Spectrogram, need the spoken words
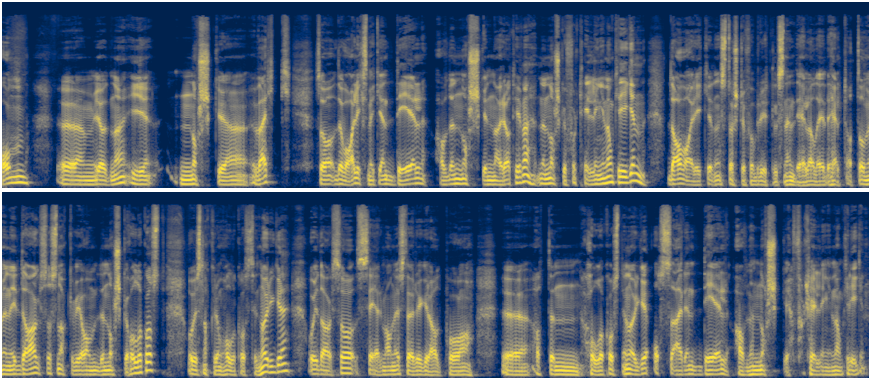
om uh, jødene i norske verk. Så det var liksom ikke en del av det norske narrativet, den norske fortellingen om krigen. Da var ikke den største forbrytelsen en del av det i det hele tatt. Men i dag så snakker vi om det norske holocaust, og vi snakker om holocaust i Norge. Og i dag så ser man i større grad på uh, at den holocaust i Norge også er en del av den norske fortellingen om krigen.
